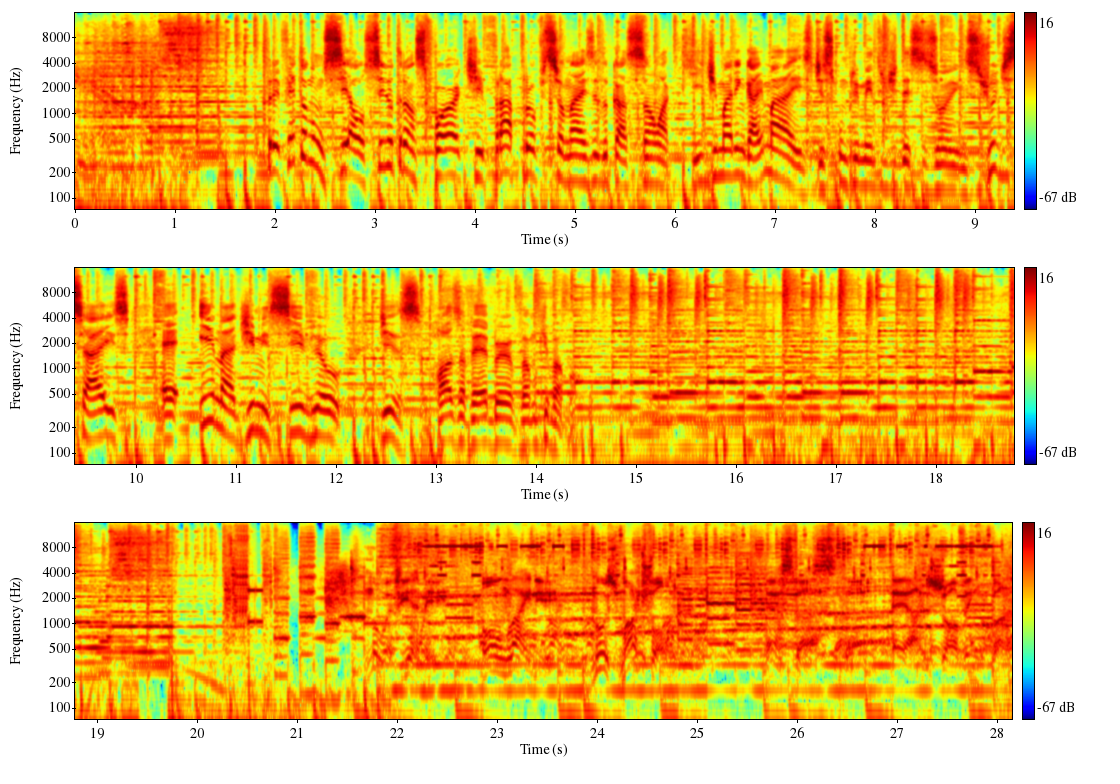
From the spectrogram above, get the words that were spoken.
Prefeito anuncia auxílio transporte para profissionais de educação aqui de Maringá e mais. Descumprimento de decisões judiciais é inadmissível, diz Rosa Weber. Vamos que vamos. smartphone. Esta é a Jovem Pan.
